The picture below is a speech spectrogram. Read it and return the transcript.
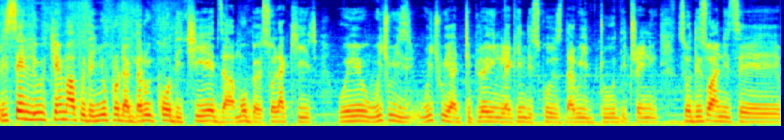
Recently, we came up with a new product that we call the Chiedza mobile solar kit, we, which we which we are deploying like in the schools that we do the training. So this one is a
